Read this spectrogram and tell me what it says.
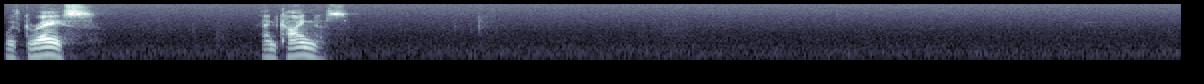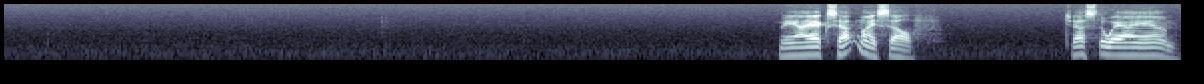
with grace and kindness. May I accept myself just the way I am.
